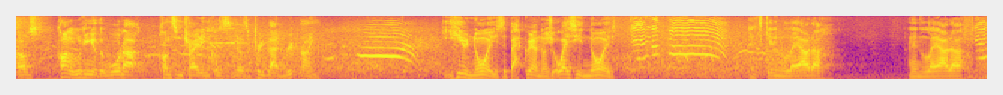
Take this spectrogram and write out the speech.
I was kind of looking at the water, concentrating because there was a pretty bad rip running. You hear noise, the background noise. You always hear noise. And it's getting louder, and then louder. Your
